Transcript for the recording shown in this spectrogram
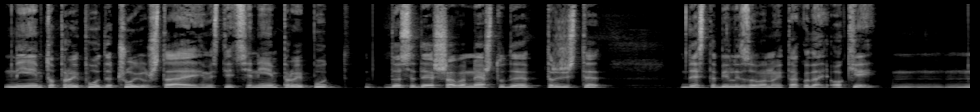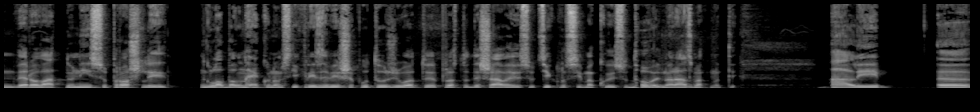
nije im to prvi put da čuju šta je investicija, nije im prvi put da se dešava nešto da je tržište destabilizovano i tako dalje. Ok, verovatno nisu prošli globalne ekonomske krize više puta u životu, jer prosto dešavaju se u ciklusima koji su dovoljno razmaknuti. Ali, e,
